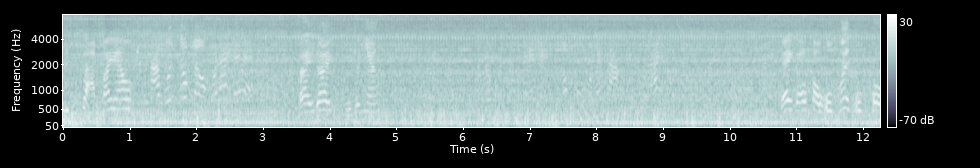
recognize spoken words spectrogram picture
มีสามไปเอาหาคนต้องหลอกมาได้แล้วได้ได้บ่เป็นหยัง ได้ก็เอาเข่าห่มไม้ห่มต่อ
